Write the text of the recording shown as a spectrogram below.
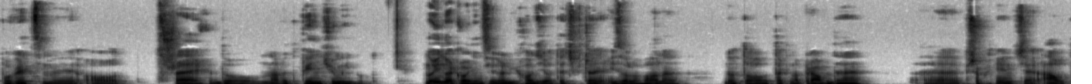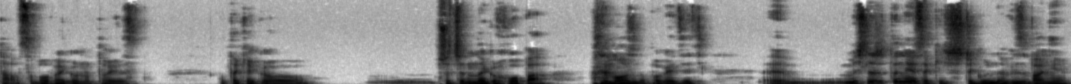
powiedzmy od 3 do nawet 5 minut. No i na koniec, jeżeli chodzi o te ćwiczenia izolowane, no to tak naprawdę e, przepchnięcie auta osobowego, no to jest no, takiego przeciętnego chłopa, można powiedzieć. Myślę, że to nie jest jakieś szczególne wyzwanie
